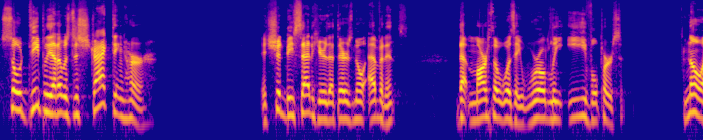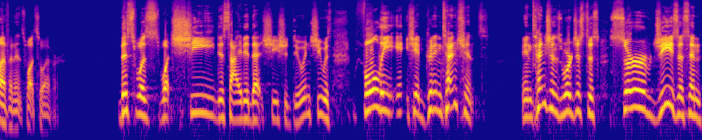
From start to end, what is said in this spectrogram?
so deeply that it was distracting her. It should be said here that there's no evidence that Martha was a worldly, evil person. No evidence whatsoever. This was what she decided that she should do, and she was fully, she had good intentions. The intentions were just to serve Jesus and,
